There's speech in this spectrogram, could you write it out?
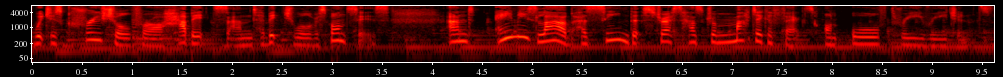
which is crucial for our habits and habitual responses. And Amy's lab has seen that stress has dramatic effects on all three regions.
